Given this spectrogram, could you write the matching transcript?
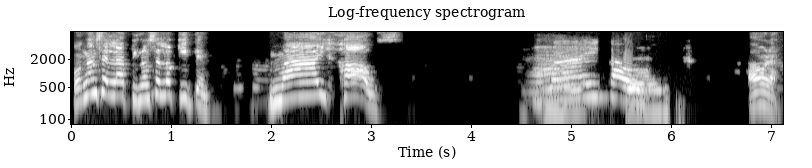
Pónganse el lápiz, no se lo quiten. My house. My house. Ahora,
